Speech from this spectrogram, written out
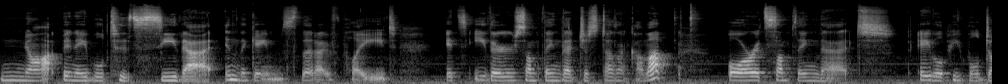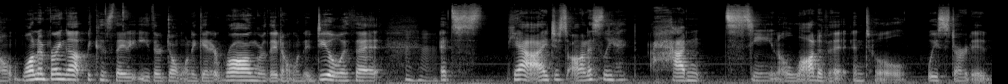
not been able to see that in the games that I've played. It's either something that just doesn't come up, or it's something that able people don't want to bring up because they either don't want to get it wrong or they don't want to deal with it. Mm-hmm. It's, yeah, I just honestly hadn't seen a lot of it until we started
